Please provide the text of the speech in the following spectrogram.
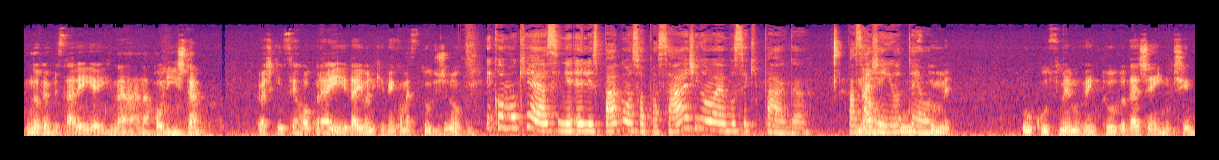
Em novembro estarei aí na, na Paulista. Eu acho que encerrou por aí. Daí o ano que vem começa tudo de novo. E como que é? Assim, eles pagam a sua passagem ou é você que paga? Passagem Não, e hotel? Me- o custo mesmo vem tudo da gente.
